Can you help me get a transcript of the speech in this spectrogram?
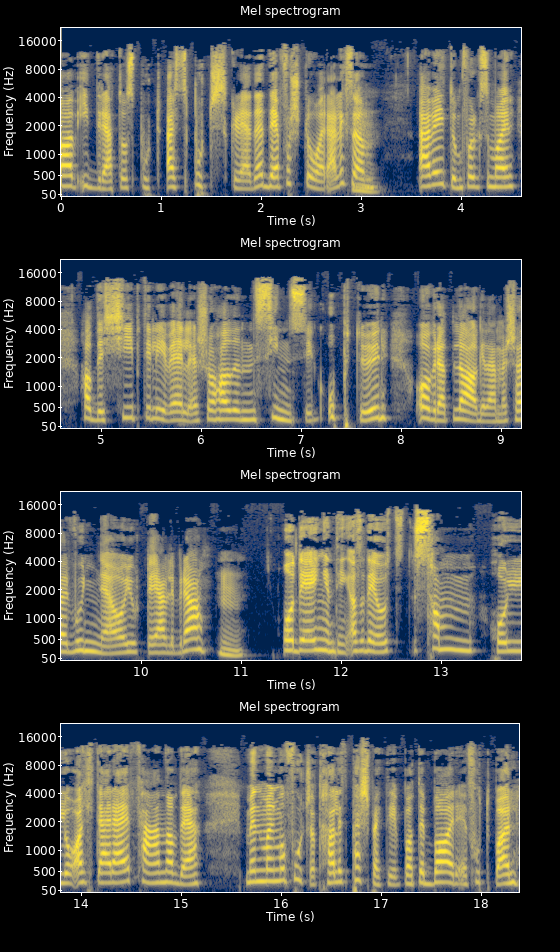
av idrett og sport, er sportsglede, det forstår jeg, liksom. Jeg vet om folk som har hatt det kjipt i livet ellers og hatt en sinnssyk opptur over at laget deres har vunnet og gjort det jævlig bra. Mm. Og det er ingenting, altså det er jo samhold og alt det her, jeg er fan av det. Men man må fortsatt ha litt perspektiv på at det bare er fotball.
